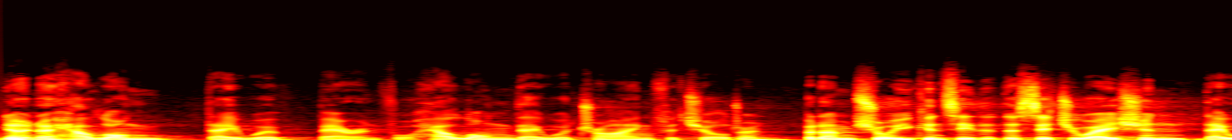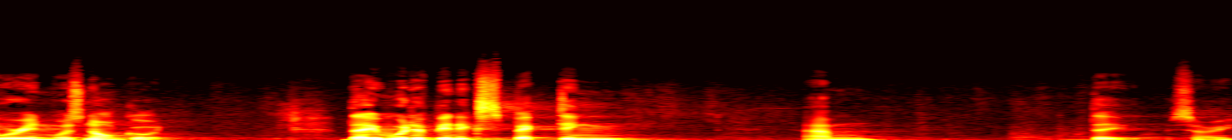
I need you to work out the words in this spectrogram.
don't know how long they were barren for, how long they were trying for children, but I'm sure you can see that the situation they were in was not good they would have been expecting, um, they, sorry,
